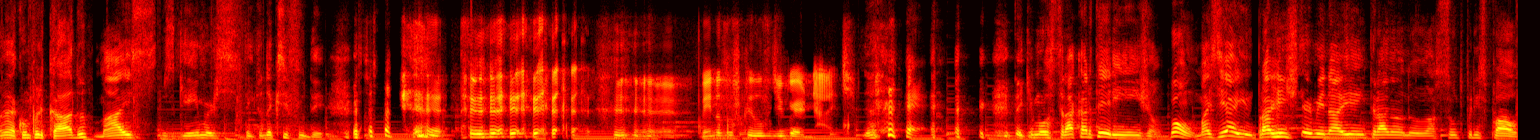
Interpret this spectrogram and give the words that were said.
É complicado, mas os gamers têm tudo é que se fuder. Menos os quilos de verdade. Tem que mostrar a carteirinha, hein, João? Bom, mas e aí? Pra gente terminar aí e entrar no, no assunto principal,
